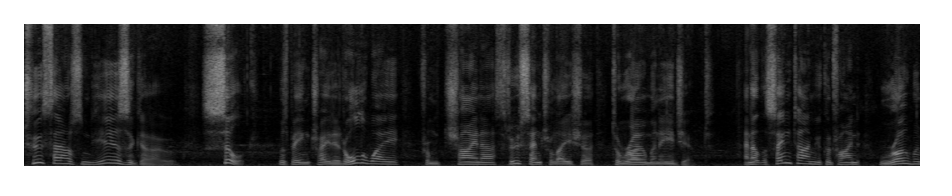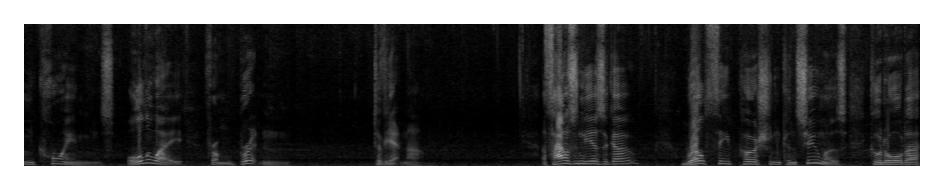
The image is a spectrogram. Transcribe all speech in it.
2,000 years ago, silk was being traded all the way from China through Central Asia to Rome and Egypt. And at the same time, you could find Roman coins all the way from Britain to Vietnam. A thousand years ago, wealthy Persian consumers could order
